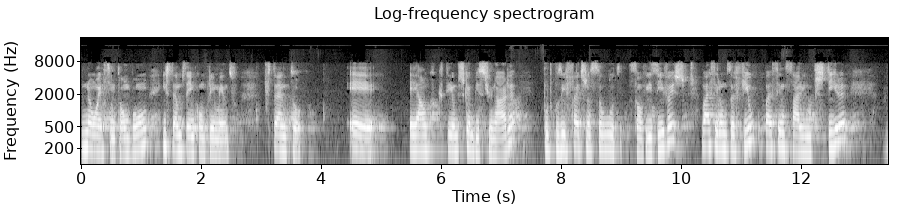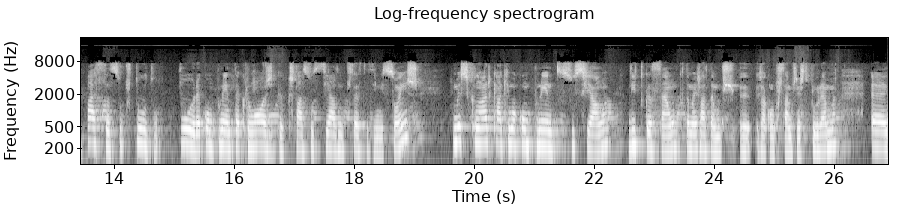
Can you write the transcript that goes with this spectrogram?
não é assim tão bom e estamos em cumprimento. Portanto, é, é algo que temos que ambicionar, porque os efeitos na saúde são visíveis, vai ser um desafio, vai ser necessário investir, passa sobretudo por a componente tecnológica que está associada no processo das emissões, mas claro que há aqui uma componente social de educação, que também já estamos, eh, já conversamos neste programa, eh,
